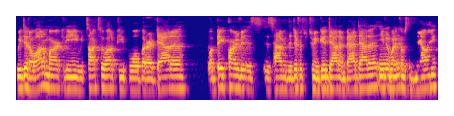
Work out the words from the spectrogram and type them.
we did a lot of marketing, we talked to a lot of people, but our data a big part of it is is having the difference between good data and bad data, even when it Mhm. comes to mailing.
